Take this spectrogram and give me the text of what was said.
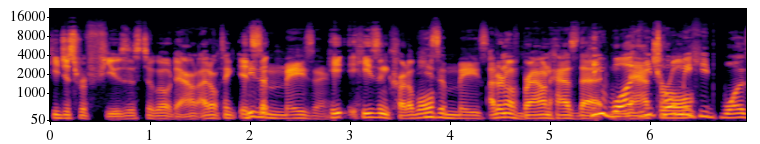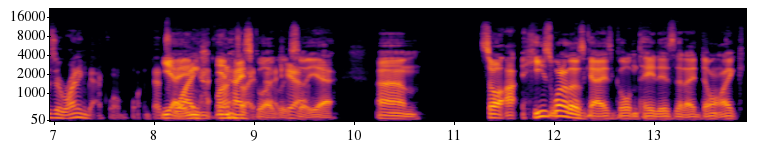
he just refuses to go down. I don't think it's he's like- amazing. he he's incredible. he's amazing. I don't know if Brown has that. he was. He told me he was a running back at one point. That's yeah, why in, in runs high like school, I that. believe so. Yeah. Um, so I, he's one of those guys. Golden Tate is that I don't like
